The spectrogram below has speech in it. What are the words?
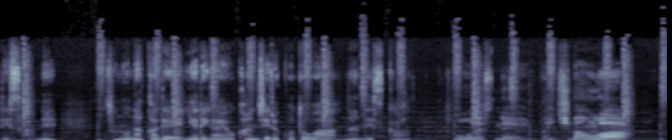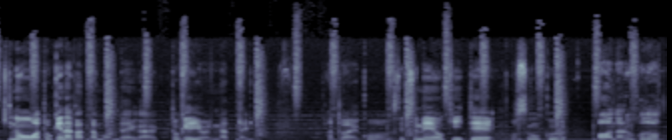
ですかね、はい、その中でやりがいを感じることは何ですか？そうですね。やっぱ一番は昨日は解けなかった問題が解けるようになったりあとはこう説明を聞いてこうすごくああなるほどって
